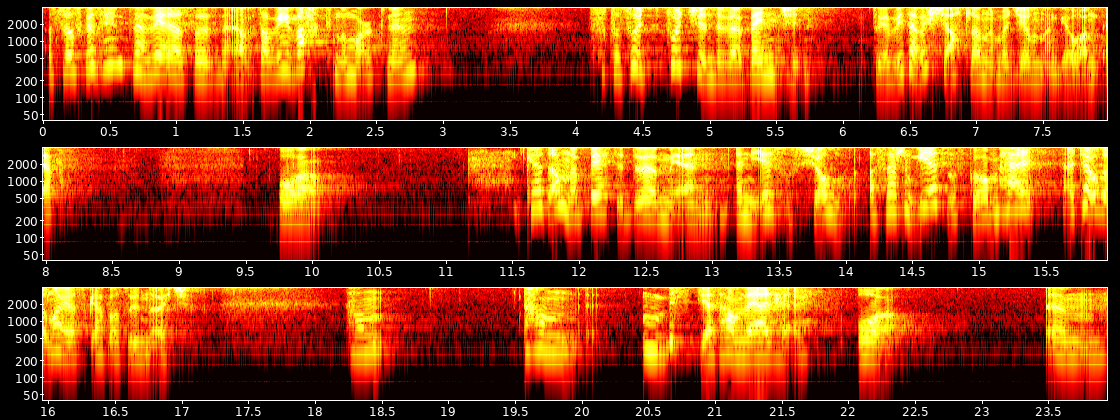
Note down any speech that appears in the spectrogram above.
Altså, det skal simpelthen være sånn at vi vakner om morgenen, så skal så fortjente være bensjen. Så jeg vet ikke at landet må gjøre noen gå om det. Og hva er et annet bedre døme enn en Jesus selv? Altså her som Jesus kom, her, her tog han å gjøre skapet sin nødt. Han, han visste att han var här. Och ehm um,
